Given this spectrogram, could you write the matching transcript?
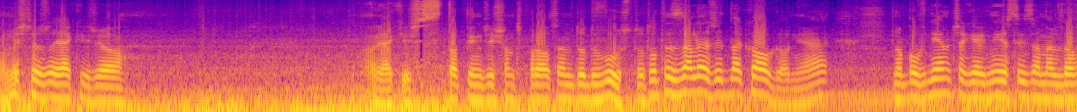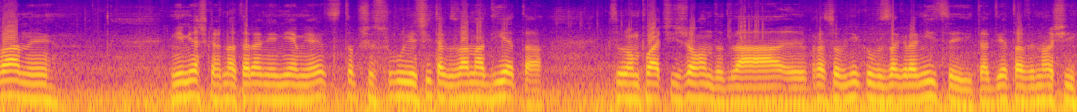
No myślę, że jakieś o, jakieś 150% do 200. To też zależy dla kogo, nie? No bo w Niemczech jak nie jesteś zameldowany, nie mieszkasz na terenie Niemiec, to przysługuje Ci tak zwana dieta, którą płaci rząd dla y, pracowników z zagranicy i ta dieta wynosi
